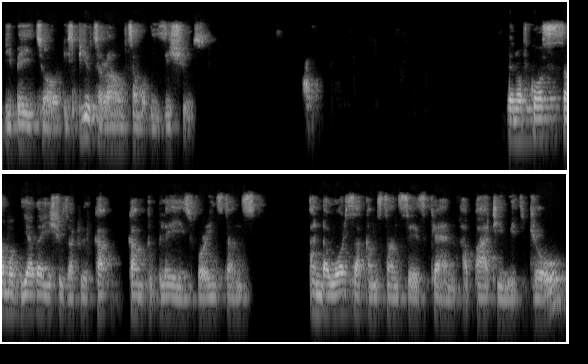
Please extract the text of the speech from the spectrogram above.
debates or disputes around some of these issues. Then, of course, some of the other issues that will come to play is, for instance, under what circumstances can a party withdraw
